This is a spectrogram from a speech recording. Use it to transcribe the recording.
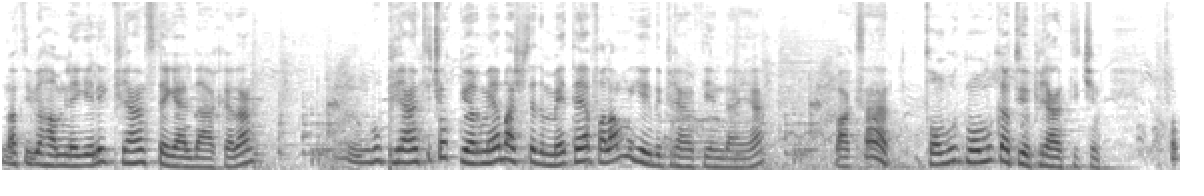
Nasıl bir hamle gelir? Prens de geldi arkadan. Bu Prens'i çok görmeye başladım. Meta'ya falan mı girdi Prens yeniden ya? Baksana tomruk momruk atıyor Prens için. çok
